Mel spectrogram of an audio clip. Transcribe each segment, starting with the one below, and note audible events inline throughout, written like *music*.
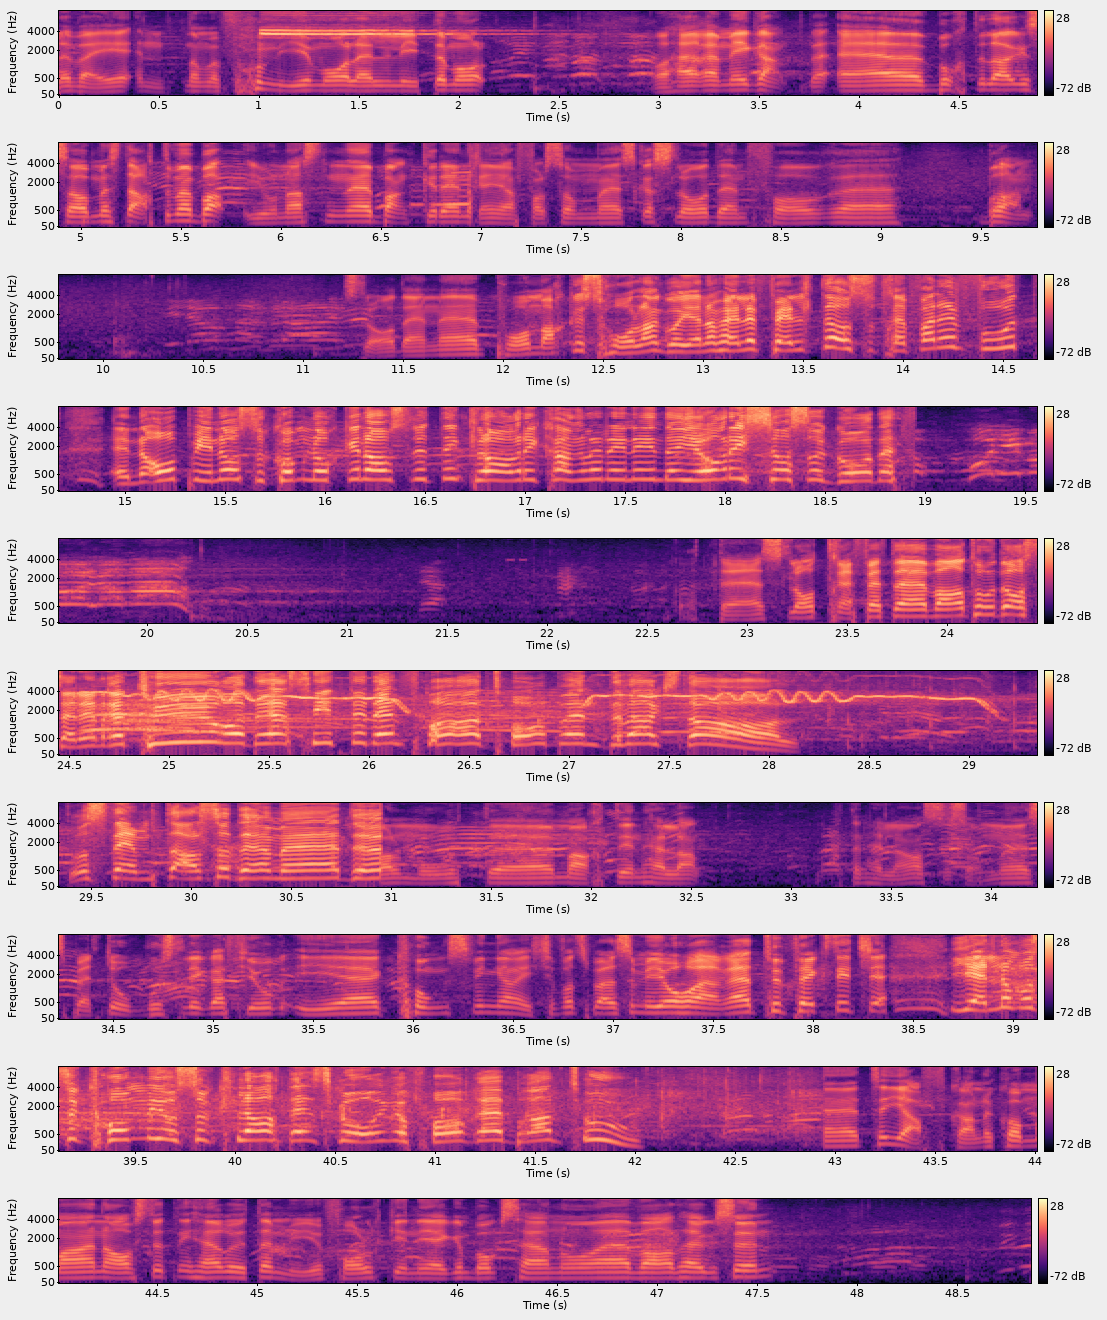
alle veier, enten om vi får mye mål eller lite mål. Og her er vi i gang. Det er bortelaget som starter med ball. Jonassen eh, banker den, i hvert fall som eh, skal slå den for uh, Brann. Slår den på Markus Haaland, går gjennom hele feltet, og så treffer han en fot. Ender opp inne, og så kommer nok en avslutning. Klarer de krangler den inn? Det gjør de ikke, og så går den. Godt slått, treff etter varetode, og så er det en retur, og der sitter den fra Torben Dvergsdal. Da stemte altså det med død. Mot uh, Martin Helland. Martin Helland altså, som eh, spilte Obos-liga i fjor i eh, Kongsvinger. Ikke fått spille så mye. Og her er ikke gjennom, og så kommer jo så klart den skåringa for Brann 2. Eh, til Jaff kan det komme en avslutning her ute. Mye folk inne i egen boks her nå, Vard Haugesund.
